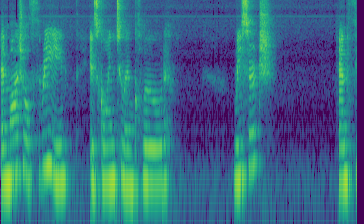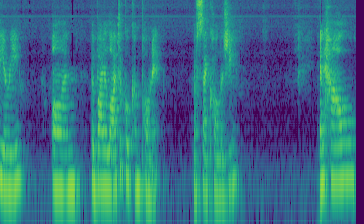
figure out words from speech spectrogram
and Module 3 is going to include research and theory on the biological component of psychology and how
